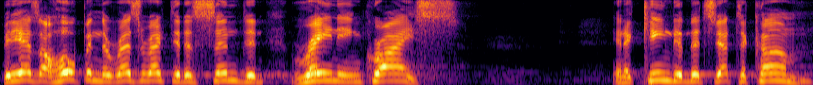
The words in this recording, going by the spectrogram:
But he has a hope in the resurrected, ascended, reigning Christ in a kingdom that's yet to come.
